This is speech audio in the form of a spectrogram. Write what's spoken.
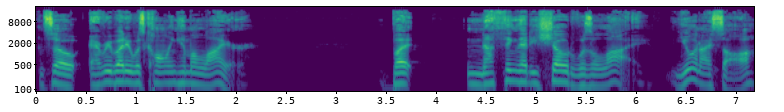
And so everybody was calling him a liar. But nothing that he showed was a lie. You and I saw,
